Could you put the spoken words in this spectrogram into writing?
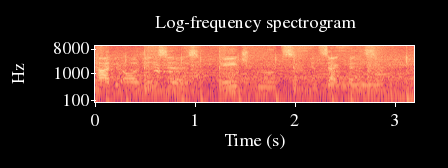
target audiences, age groups, and segments.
